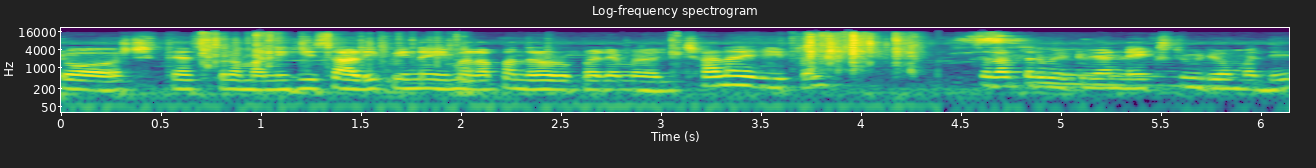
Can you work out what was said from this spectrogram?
टॉर्च त्याचप्रमाणे ही साडी पिनही मला पंधरा रुपयाला मिळाली. छान आहे ही पण. चला तर भेटूया नेक्स्ट व्हिडिओमध्ये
